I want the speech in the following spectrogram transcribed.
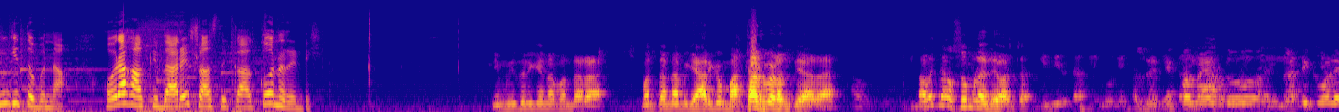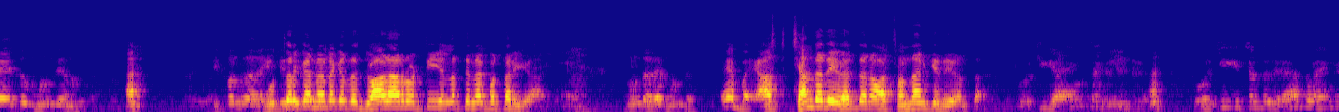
ಇಂಗಿತವನ್ನ ಹೊರಹಾಕಿದ್ದಾರೆ ಶಾಸಕ ಕೋನರೆಡ್ಡಿ. ನಿಮ್ ಇದ್ರಿಗೇನ ಬಂದಾರ ಮತ್ತೆ ನಮ್ಗೆ ಯಾರಿಗೂ ಮಾತಾಡಬೇಡ ಅಂತ ಯಾರ? ಅದಕ್ಕೆ ನಾವು ಸುಮ್ಮನೆ ಇದೀವಿ ಅಷ್ಟೇ. ಉತ್ತರ ಕರ್ನಾಟಕದ ಜ್ವಾಳ ರೊಟ್ಟಿ ಎಲ್ಲ ತಿನ್ನಕ್ ಬರ್ತಾರೆ ಈಗ ಮುಂದೆ ಮುಂದೆ. ಏ ಅಷ್ಟು ಚಂದ ಅದೀವಿ ಅಂತ ನಾವು ಅಷ್ಟು ಹೊಂದಾಣಿಕೆ ಇದೀವಿ ಅಂತ. ತೋರ್ಕಿಗೆ ತೋರ್ಕಿಗೆ ಚಂದದಿರಾ ಅಥವಾ ಹೆಂಗ?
